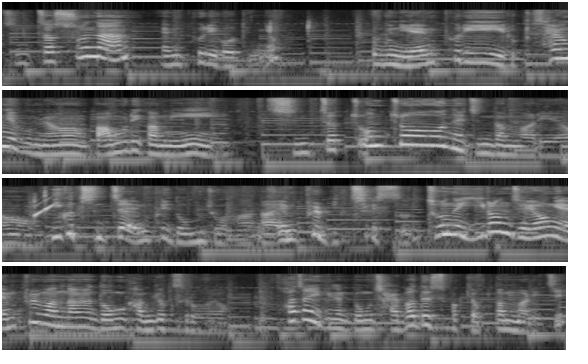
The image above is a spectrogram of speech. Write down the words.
진짜 순한 앰플이거든요. 여러분 이 앰플이 이렇게 사용해보면 마무리감이 진짜 쫀쫀해진단 말이에요. 이거 진짜 앰플이 너무 좋아. 나 앰플 미치겠어. 저는 이런 제형의 앰플 만나면 너무 감격스러워요. 화장이 그냥 너무 잘 받을 수밖에 없단 말이지.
